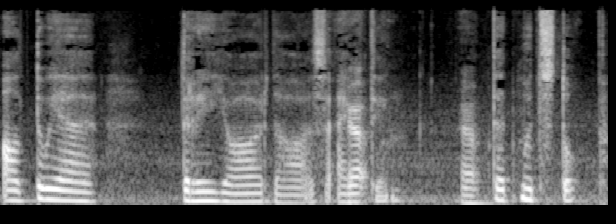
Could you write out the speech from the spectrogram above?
al 2 3 jaar daar as acting. Ja. Dit moet stop.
